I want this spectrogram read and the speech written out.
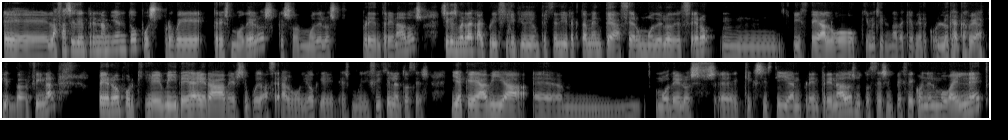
Eh, la fase de entrenamiento, pues probé tres modelos, que son modelos preentrenados. Sí que es verdad que al principio yo empecé directamente a hacer un modelo de cero, mm, hice algo que no tiene nada que ver con lo que acabé haciendo al final, pero porque mi idea era ver si puedo hacer algo yo, que es muy difícil. Entonces, ya que había em, modelos eh, que existían preentrenados, entonces empecé con el MobileNet,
